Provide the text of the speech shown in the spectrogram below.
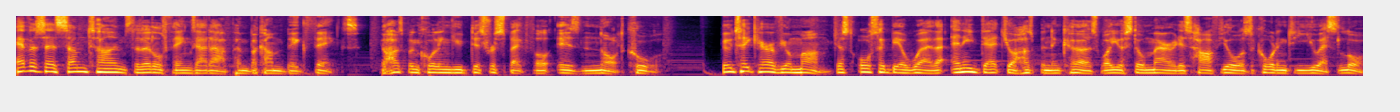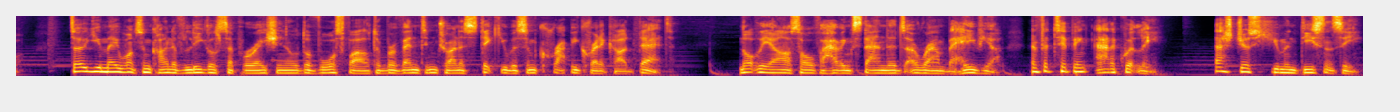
Eva says sometimes the little things add up and become big things. Your husband calling you disrespectful is not cool. Go take care of your mum, just also be aware that any debt your husband incurs while you're still married is half yours according to US law. So you may want some kind of legal separation or divorce file to prevent him trying to stick you with some crappy credit card debt. Not the asshole for having standards around behavior and for tipping adequately. That's just human decency.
